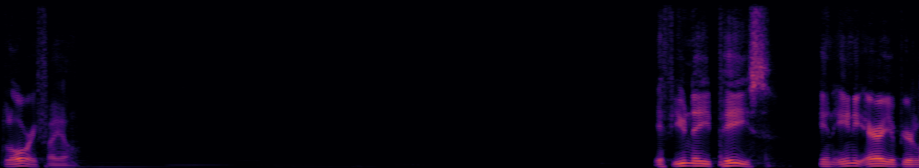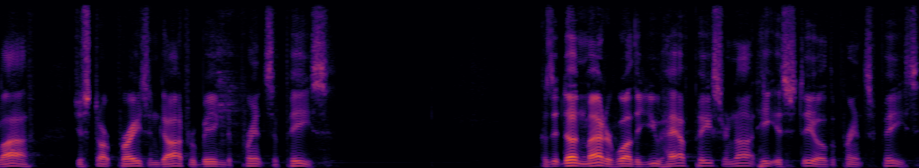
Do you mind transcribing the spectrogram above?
Glory fell. If you need peace in any area of your life, just start praising God for being the Prince of Peace. Because it doesn't matter whether you have peace or not, He is still the Prince of Peace.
